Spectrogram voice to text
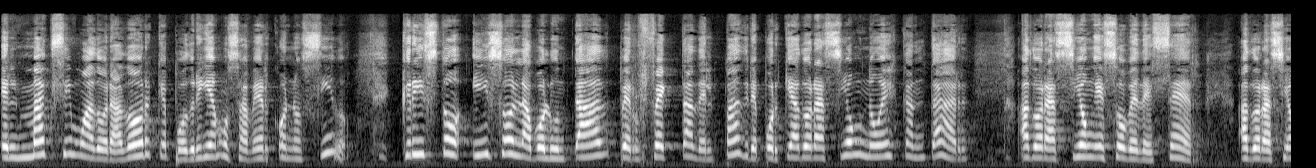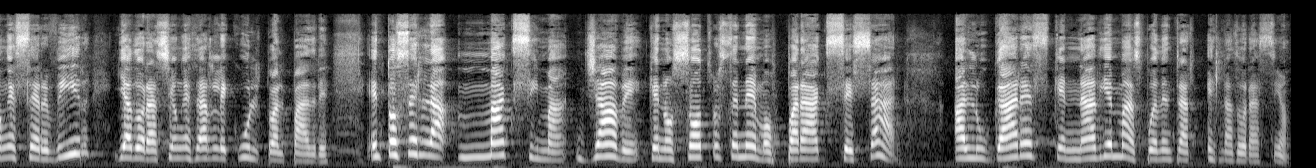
el máximo adorador que podríamos haber conocido. Cristo hizo la voluntad perfecta del Padre, porque adoración no es cantar, adoración es obedecer adoración es servir y adoración es darle culto al Padre. Entonces la máxima llave que nosotros tenemos para accesar a lugares que nadie más puede entrar es la adoración.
